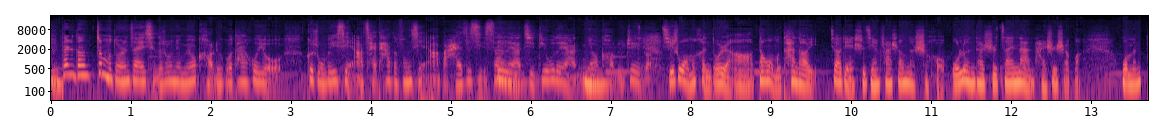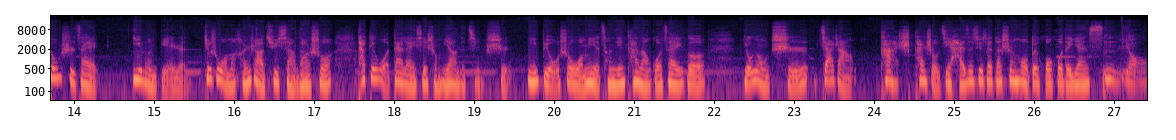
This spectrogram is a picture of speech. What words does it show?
嗯。但是当这么多人在一起的时候，你有没有考虑过他会有各种危险啊、踩踏的风险啊，把孩子挤散了呀、嗯挤丢的呀？你要考虑这个。其实我们很多人啊，当我们看到焦点事件发生的时候，无论它是灾难还是什么，我们都是在议论别人，就是我们很少去想到说他给我带来一些什么样的警示。你比如说，我们也曾经看到过，在一个游泳池，家长看看手机，孩子就在他身后被活活的淹死。嗯，有，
